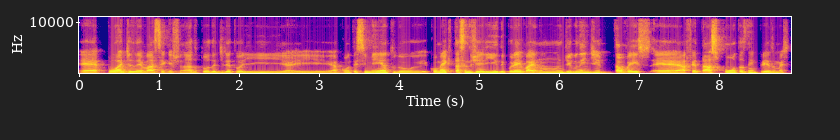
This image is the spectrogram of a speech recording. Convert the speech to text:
é, pode levar a ser questionado toda a diretoria e acontecimento do como é que está sendo gerido e por aí vai. Não, não digo nem de talvez é, afetar as contas da empresa, mas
